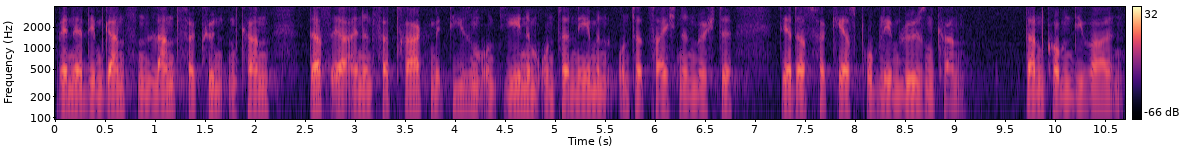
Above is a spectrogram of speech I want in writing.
wenn er dem ganzen Land verkünden kann, dass er einen Vertrag mit diesem und jenem Unternehmen unterzeichnen möchte, der das Verkehrsproblem lösen kann. Dann kommen die Wahlen.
